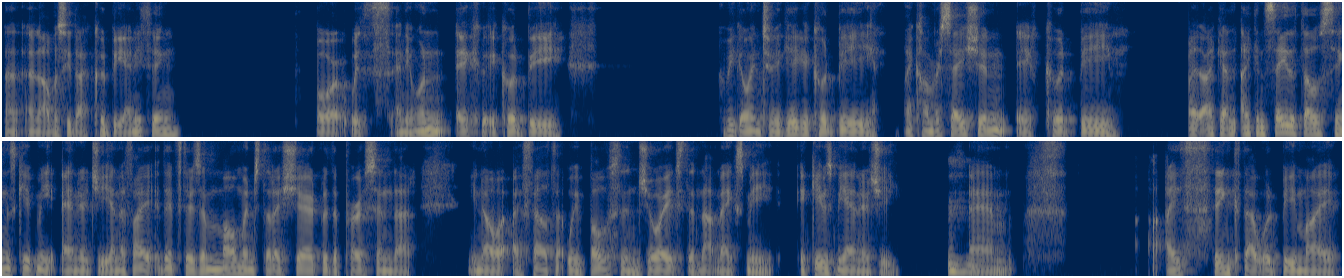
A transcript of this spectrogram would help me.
and, and obviously that could be anything, or with anyone. It it could be could be going to a gig. It could be a conversation. It could be I, I, can I can say that those things give me energy. And if I if there's a moment that I shared with a person that you know, I felt that we both enjoyed, then that makes me, it gives me energy. Mm-hmm. Um, I think that would be my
